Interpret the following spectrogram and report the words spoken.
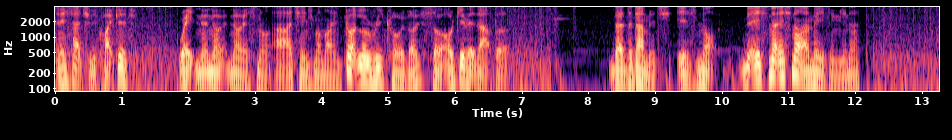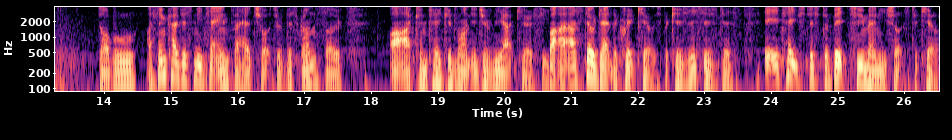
And it's actually quite good. Wait, no, no, no, it's not. I, I changed my mind. Got low recoil though, so I'll give it that, but... The, the damage is not... It's not, it's not amazing, you know? Double. I think I just need to aim for headshots with this gun so uh, I can take advantage of the accuracy. But I, I, still get the quick kills because this is just, it, it takes just a bit too many shots to kill.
